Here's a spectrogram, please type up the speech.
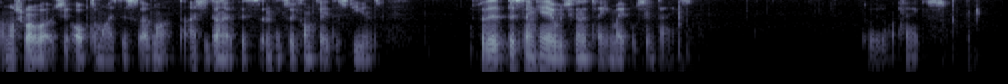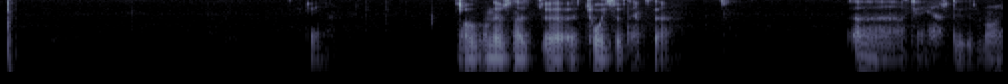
I'm not sure I've actually optimized this. I've not actually done it this anything so complicated to students. For the, this thing here, we're just going to take Maple syntax. X. Oh, and there was no uh, choice of things there. Uh, okay, to do this right.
